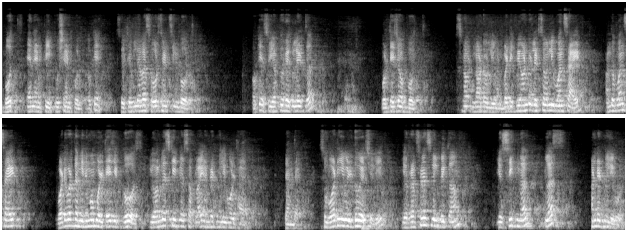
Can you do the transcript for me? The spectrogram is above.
both N and P, push and pull, okay. So it will have a source and sink both. Okay so you have to regulate the voltage of both. It's not not only one. But if you want to let's say only one side on the one side whatever the minimum voltage it goes you always keep your supply 100 millivolt higher than that. So what you will do actually your reference will become your signal plus 100 millivolt.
